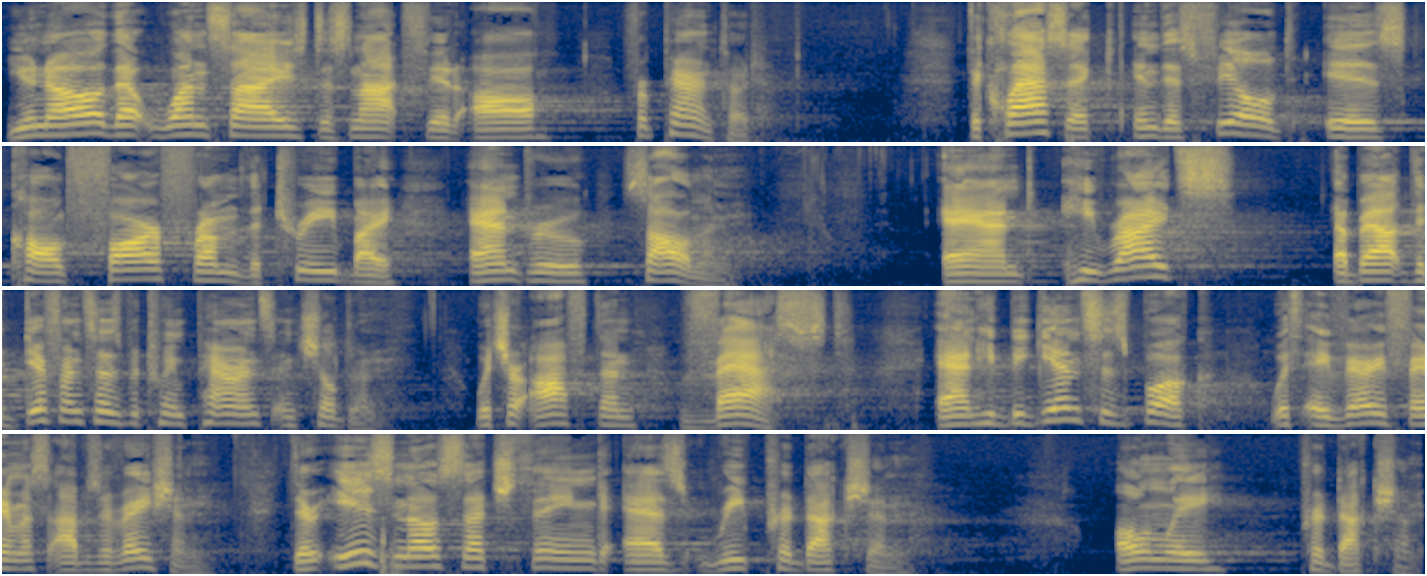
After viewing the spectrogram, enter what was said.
you know that one size does not fit all for parenthood. The classic in this field is called Far from the Tree by Andrew Solomon. And he writes about the differences between parents and children, which are often vast. And he begins his book with a very famous observation there is no such thing as reproduction, only production.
